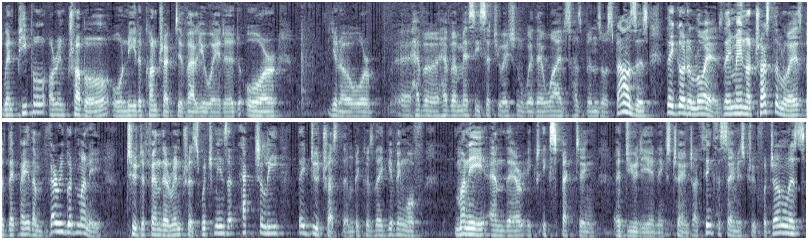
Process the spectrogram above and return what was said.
when people are in trouble or need a contract evaluated or, you know, or uh, have a have a messy situation where their wives, husbands, or spouses, they go to lawyers. They may not trust the lawyers, but they pay them very good money to defend their interests, which means that actually they do trust them because they're giving off money and they're ex- expecting a duty in exchange. I think the same is true for journalists.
